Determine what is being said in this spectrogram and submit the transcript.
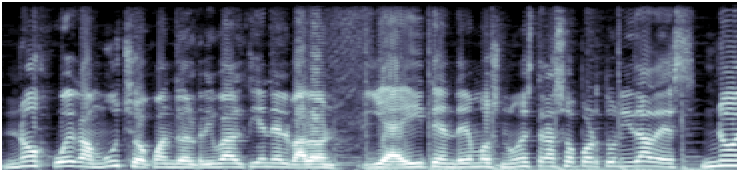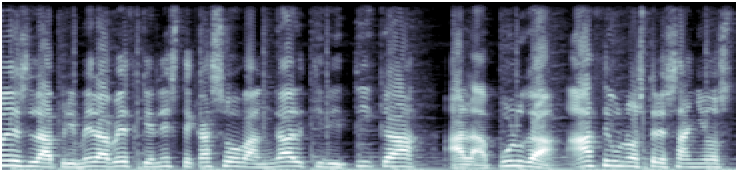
no juega mucho cuando el rival tiene el balón y ahí tendremos nuestras oportunidades. No es la primera vez que en este caso Bangal critica a la pulga. Hace unos tres años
